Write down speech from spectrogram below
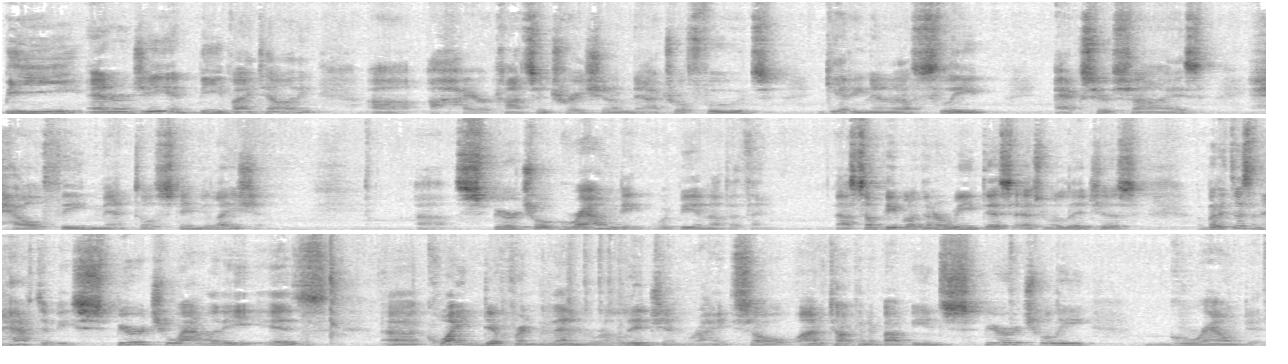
be energy and be vitality? Uh, a higher concentration of natural foods, getting enough sleep, exercise, healthy mental stimulation. Uh, spiritual grounding would be another thing. Now, some people are going to read this as religious, but it doesn't have to be. Spirituality is uh, quite different than religion, right? So I'm talking about being spiritually grounded.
